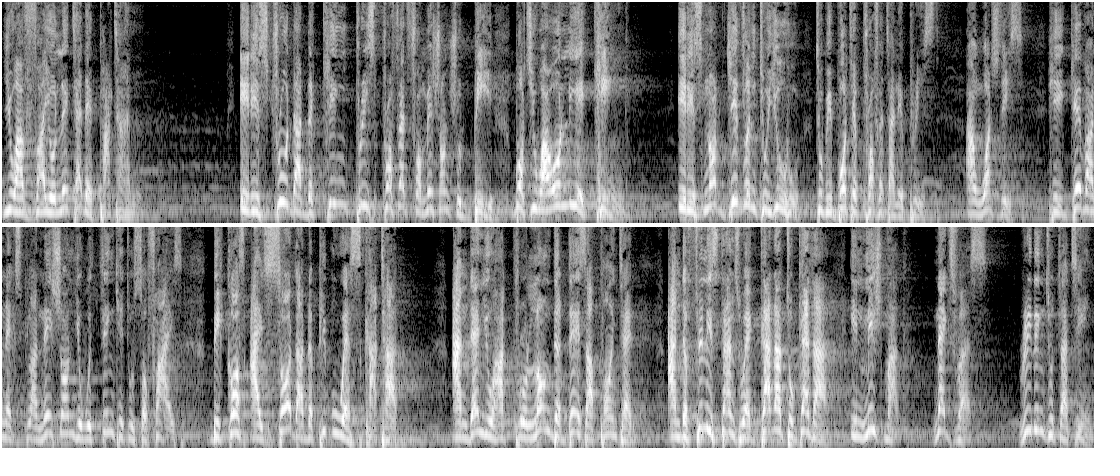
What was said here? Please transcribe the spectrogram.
You have violated a pattern. It is true that the king, priest, prophet formation should be, but you are only a king. It is not given to you to be both a prophet and a priest. And watch this. He gave an explanation, you would think it would suffice. Because I saw that the people were scattered. And then you had prolonged the days appointed. And the Philistines were gathered together in Michmash. Next verse. Reading to 13.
